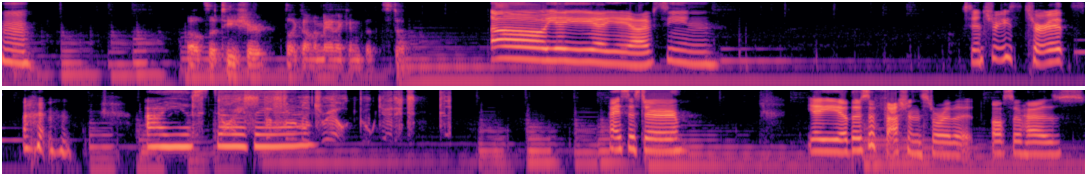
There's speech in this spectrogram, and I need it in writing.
Hmm. Well, it's a t-shirt, like on a mannequin, but still. Oh, yeah, yeah, yeah, yeah. I've seen sentries, turrets. Are you still Guys, there? thermal drill. Go get it. Hi, sister. Yeah, yeah, yeah. There's a fashion store that also has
